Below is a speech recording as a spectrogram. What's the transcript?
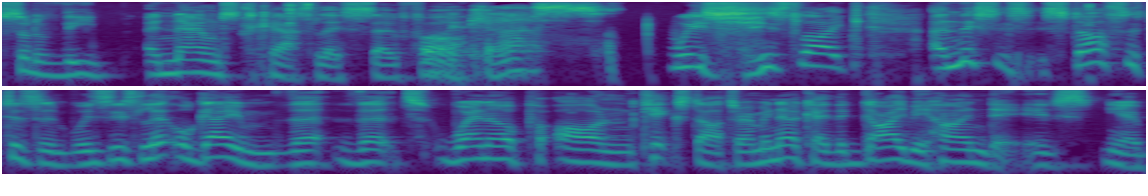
sort of the announced cast list so far. cast. which is like, and this is Star Citizen was this little game that that went up on Kickstarter. I mean, okay, the guy behind it is you know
